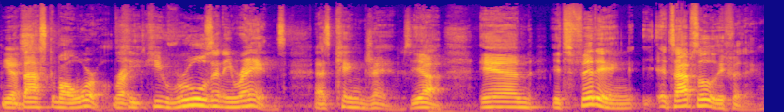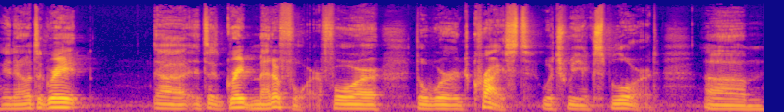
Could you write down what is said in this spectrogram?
Yes. the basketball world. Right. He, he rules and he reigns as King James. Yeah. And it's fitting. It's absolutely fitting. You know, it's a great uh, it's a great metaphor for the word Christ, which we explored. Um,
